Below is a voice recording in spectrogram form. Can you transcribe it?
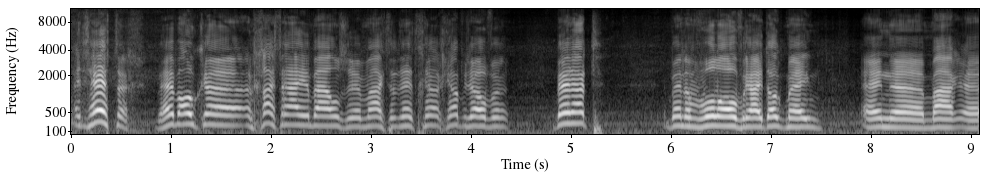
het is heftig. We hebben ook eh, een gastrijder bij ons, we maakten er net gra- grapjes over. Bernard, ik ben er van volle overheid ook mee. En, eh, maar eh,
